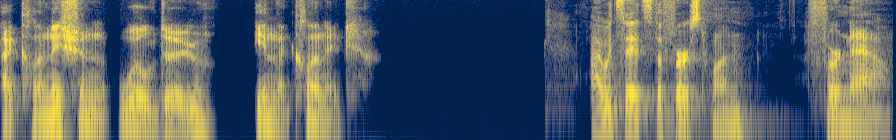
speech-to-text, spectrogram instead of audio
a clinician will do in the clinic? I would say it's the first one for now.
